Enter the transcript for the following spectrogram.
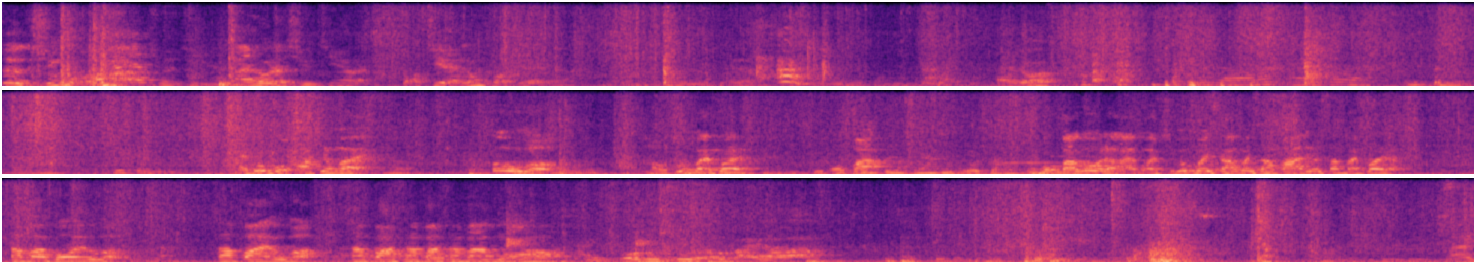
这是新货啊，哎，好来收钱来，大只的拢大只的。哎，咯。哎，我五百千块，好无？五百块，五百，五百个人来买，是要买三买三百了，三百块啊，三百块有无？三百有无？三百三百三百五啊，我不输了，我摆啊。哎，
